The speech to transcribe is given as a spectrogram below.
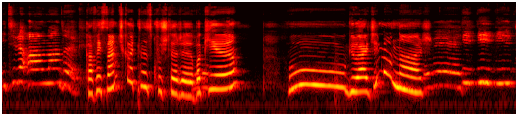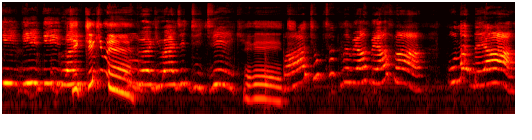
içine almadık. Kafesten mi çıkarttınız kuşları? Bakayım. Oo, güvercin mi onlar? Evet. Di di di di di di. Cik cik mi? Güver- Güvercin cicik. Evet. Bak çok tatlı beyaz beyaz var. Bunlar beyaz.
